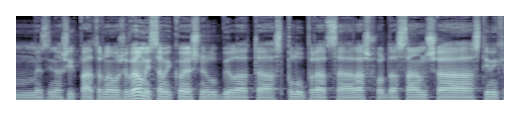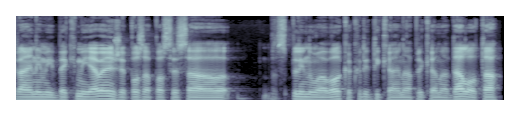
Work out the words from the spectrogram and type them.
medzi našich patronov, že veľmi sa mi konečne ľúbila tá spolupráca Rashforda Sancha s tými krajnými backmi. Ja viem, že po zápase sa splynula veľká kritika aj napríklad na Dalota,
